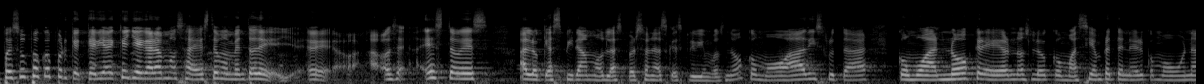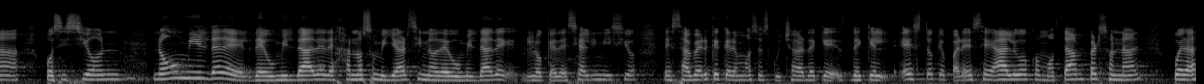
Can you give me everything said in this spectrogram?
Pues un poco porque quería que llegáramos a este momento de, eh, o sea, esto es a lo que aspiramos las personas que escribimos, ¿no? Como a disfrutar, como a no creérnoslo, como a siempre tener como una posición no humilde de, de, humildad, de dejarnos humillar, sino de humildad de lo que decía al inicio, de saber que queremos escuchar, de que, de que esto que parece algo como tan personal pueda,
